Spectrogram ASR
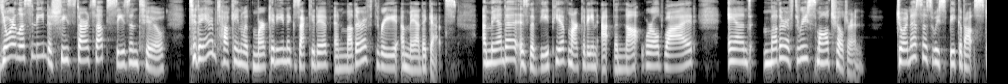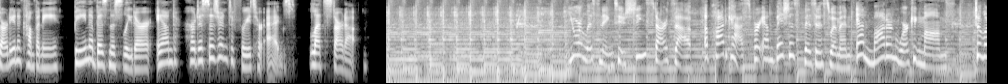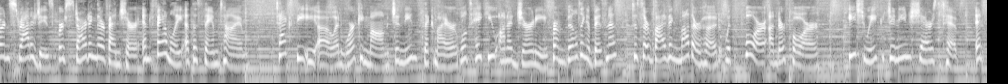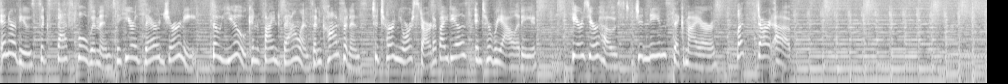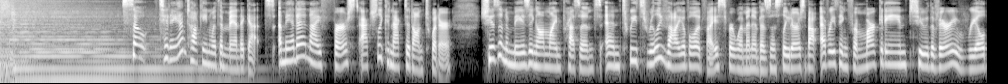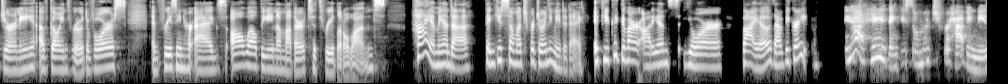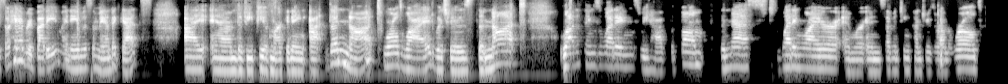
You're listening to She Starts Up Season 2. Today I'm talking with marketing executive and mother of three, Amanda Goetz. Amanda is the VP of Marketing at The Knot Worldwide and mother of three small children. Join us as we speak about starting a company, being a business leader, and her decision to freeze her eggs. Let's start up. You're listening to She Starts Up, a podcast for ambitious businesswomen and modern working moms to learn strategies for starting their venture and family at the same time. Tech CEO and working mom Janine Sickmeyer will take you on a journey from building a business to surviving motherhood with four under four. Each week, Janine shares tips and interviews successful women to hear their journey so you can find balance and confidence to turn your startup ideas into reality. Here's your host, Janine Sickmeyer. Let's start up. So, today I'm talking with Amanda Goetz. Amanda and I first actually connected on Twitter. She has an amazing online presence and tweets really valuable advice for women and business leaders about everything from marketing to the very real journey of going through a divorce and freezing her eggs, all while being a mother to three little ones. Hi, Amanda. Thank you so much for joining me today. If you could give our audience your bio, that would be great. Yeah. Hey, thank you so much for having me. So, hey, everybody. My name is Amanda Goetz. I am the VP of Marketing at The Knot Worldwide, which is The Knot. A lot of things weddings. We have The Bump, The Nest, Wedding Wire, and we're in 17 countries around the world.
